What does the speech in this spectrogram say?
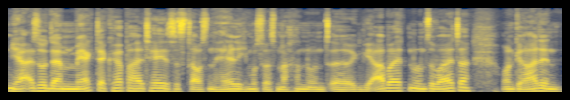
Ja, also da merkt der Körper halt, hey, es ist draußen hell, ich muss was machen und äh, irgendwie arbeiten und so weiter. Und gerade in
